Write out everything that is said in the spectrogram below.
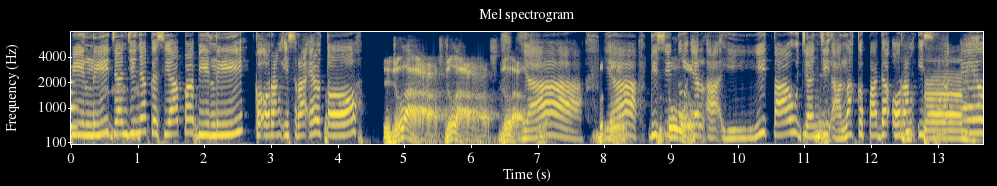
Billy, janjinya ke siapa Billy? Ke orang Israel toh? Ya jelas, jelas, jelas. Ya, Betul. ya. Di Betul. situ LAI tahu janji Allah kepada orang Bukan. Israel.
